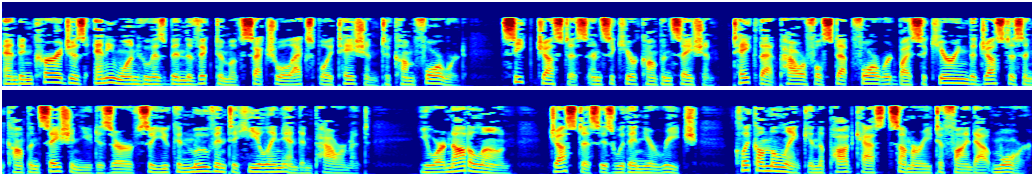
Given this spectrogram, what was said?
and encourages anyone who has been the victim of sexual exploitation to come forward, seek justice, and secure compensation. Take that powerful step forward by securing the justice and compensation you deserve so you can move into healing and empowerment. You are not alone Justice is within your reach. Click on the link in the podcast summary to find out more.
